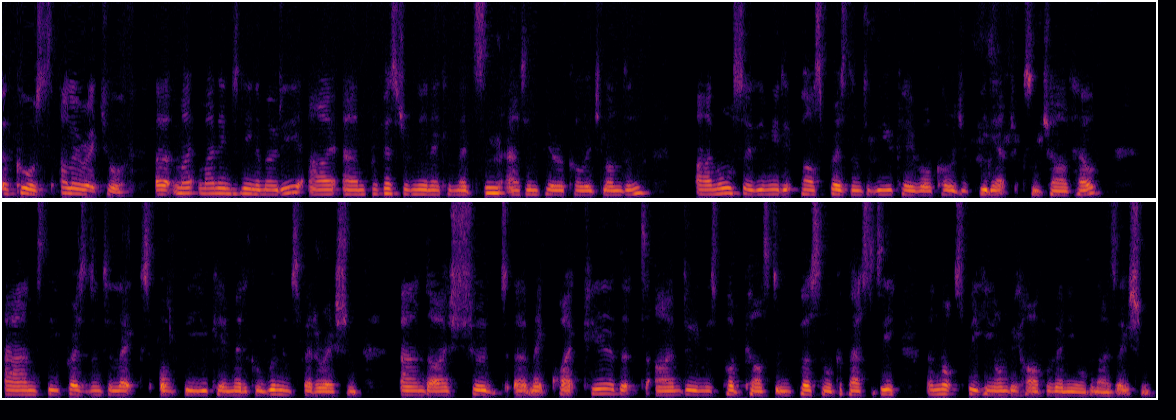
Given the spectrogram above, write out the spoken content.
Of course. Hello, Rachel. Uh, my, my name is Nina Modi. I am Professor of Neonatal Medicine at Imperial College London. I'm also the immediate past president of the UK Royal College of Paediatrics and Child Health and the president elect of the UK Medical Women's Federation. And I should uh, make quite clear that I'm doing this podcast in personal capacity and not speaking on behalf of any organisation.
